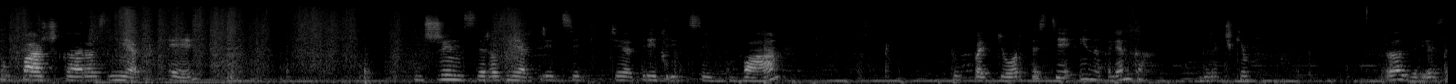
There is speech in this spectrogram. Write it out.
Рубашка размер Э, Джинсы размер 33-32. Тут потертости и на коленках дырочки. Разрезы.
